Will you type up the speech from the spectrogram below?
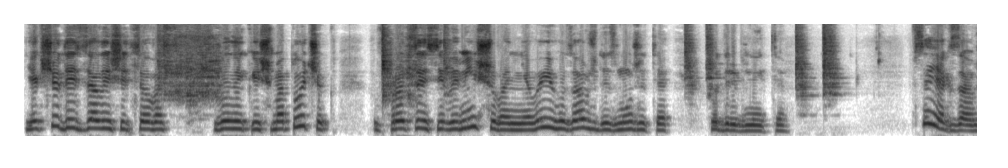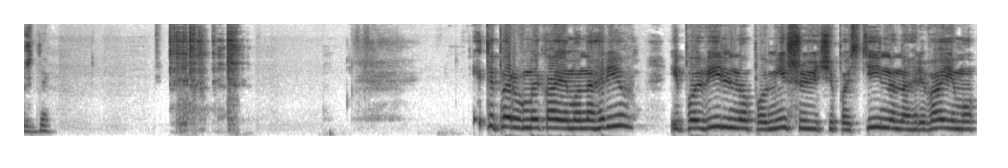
Якщо десь залишиться у вас великий шматочок, в процесі вимішування ви його завжди зможете подрібнити. Все як завжди. І тепер вмикаємо нагрів і повільно, помішуючи, постійно нагріваємо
